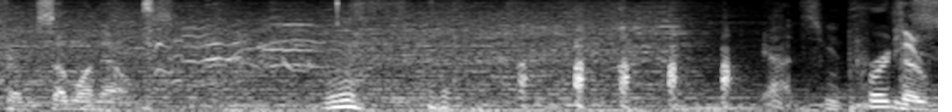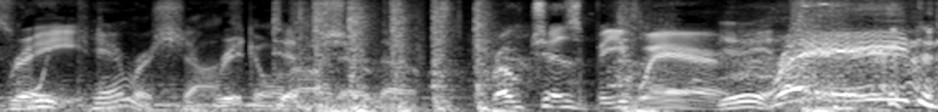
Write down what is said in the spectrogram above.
from someone else. Got some pretty The sweet Raid. camera shots going on there, though. Roaches beware. Yeah. Raid!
